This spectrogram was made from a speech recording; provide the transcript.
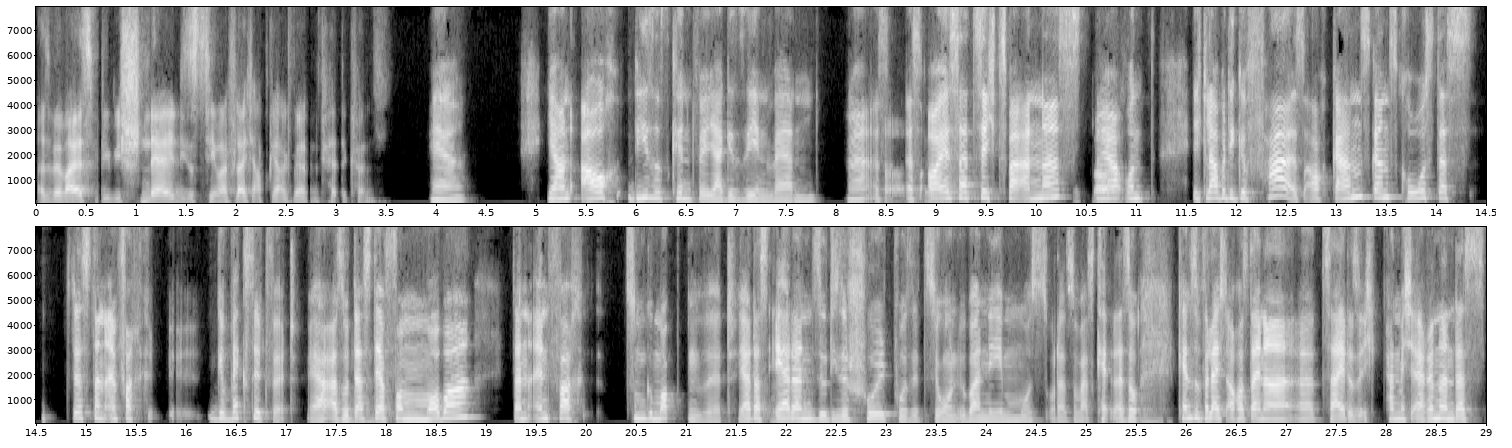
Also wer weiß, wie, wie schnell dieses Thema vielleicht abgehakt werden hätte können. Ja. Ja, und auch dieses Kind will ja gesehen werden. Ja, es, ja, es ja. äußert sich zwar anders, ja, und ich glaube, die Gefahr ist auch ganz, ganz groß, dass das dann einfach äh, gewechselt wird. Ja, also dass mhm. der vom Mobber dann einfach zum Gemobbten wird, ja, dass mhm. er dann so diese Schuldposition übernehmen muss oder sowas. Also mhm. kennst du vielleicht auch aus deiner äh, Zeit, also ich kann mich erinnern, dass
